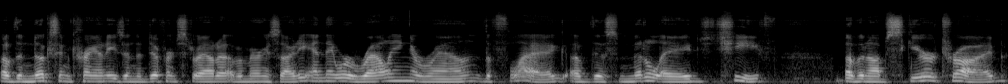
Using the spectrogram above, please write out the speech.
of the nooks and crannies and the different strata of American society, and they were rallying around the flag of this middle aged chief of an obscure tribe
